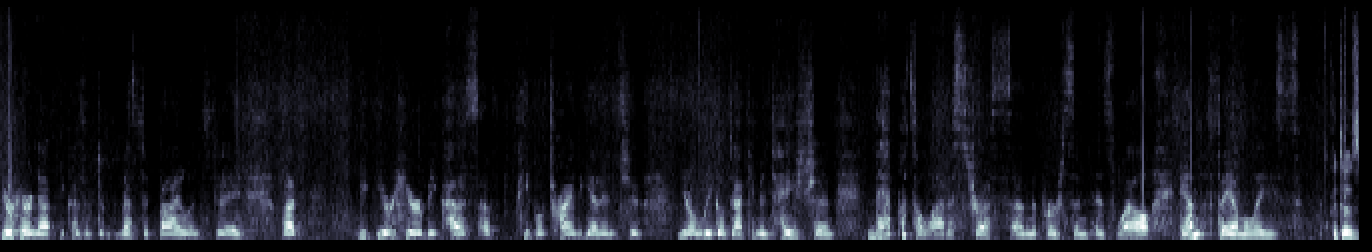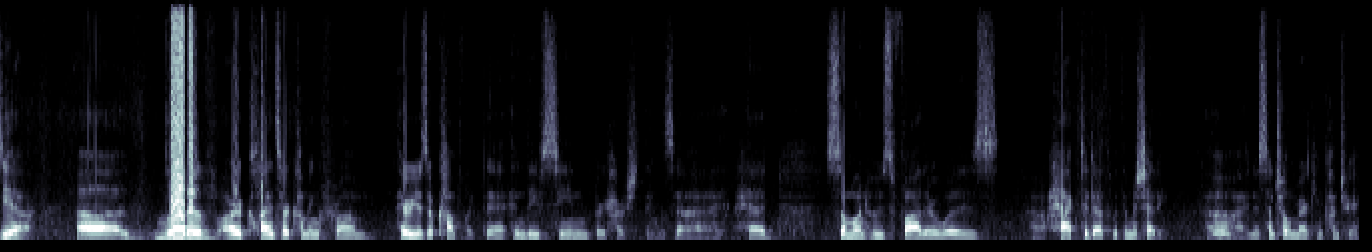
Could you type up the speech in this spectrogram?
you're here not because of domestic violence today, but you're here because of people trying to get into, you know, legal documentation, and that puts a lot of stress on the person as well and the families. It does, yeah. Uh, a lot of our clients are coming from areas of conflict, and they've seen very harsh things. Uh, I had someone whose father was uh, hacked to death with a machete uh, in a Central American country.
